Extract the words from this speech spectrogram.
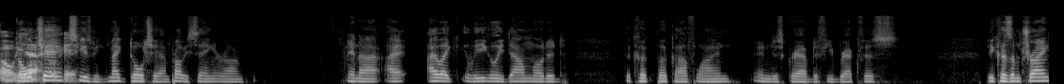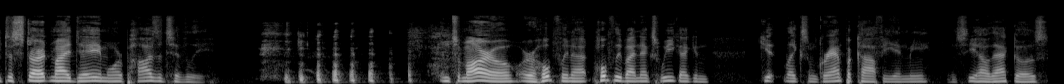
Oh Dolce, yeah, okay. excuse me, Mike Dolce. I'm probably saying it wrong. And uh, I I like illegally downloaded the cookbook offline and just grabbed a few breakfasts because I'm trying to start my day more positively. and tomorrow, or hopefully not, hopefully by next week, I can get like some grandpa coffee in me and see how that goes.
